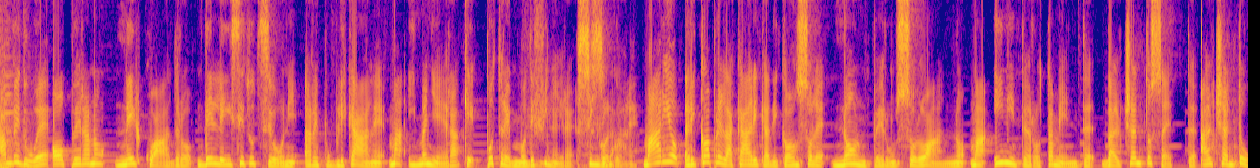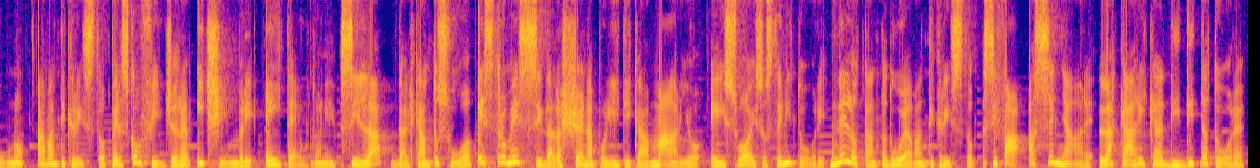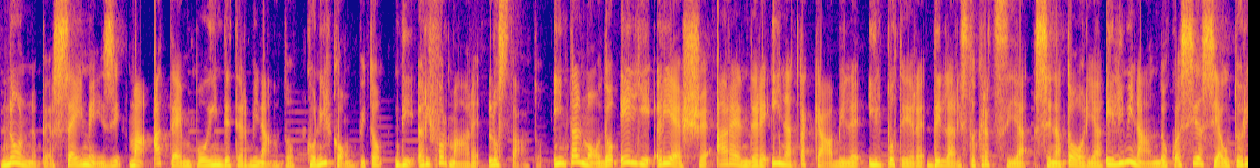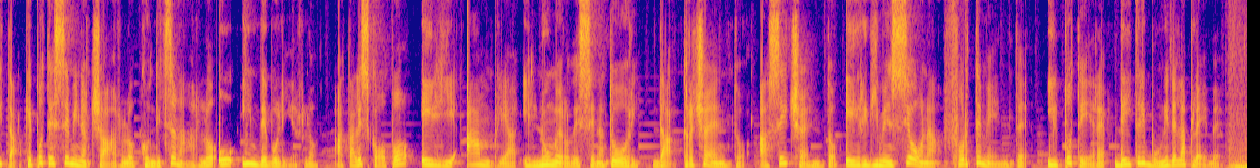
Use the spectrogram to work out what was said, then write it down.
Ambedue operano nel quadro delle istituzioni repubblicane, ma in maniera che potremmo definire singolare. Mario ricopre la carica di console non per un solo anno, ma ininterrottamente dal 107 al 101 a.C. per sconfiggere i Cimbri e i Teutoni. Silla, dal canto suo, estromessi dalla scena politica Mario e i suoi sostenitori, nell'82 a.C. si fa assegnare la carica di dittatore non per sei mesi, ma a tempo indeterminato, con il compito di riformare lo Stato. In tal modo egli riesce a rendere inattaccabile il potere dell'aristocrazia senatoria, eliminando qualsiasi autorità che potesse minacciarlo, condizionarlo o indebolirlo. A tale scopo egli amplia il numero dei senatori da 300 a 600 e ridimensiona fortemente il potere dei tribuni della plebe.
